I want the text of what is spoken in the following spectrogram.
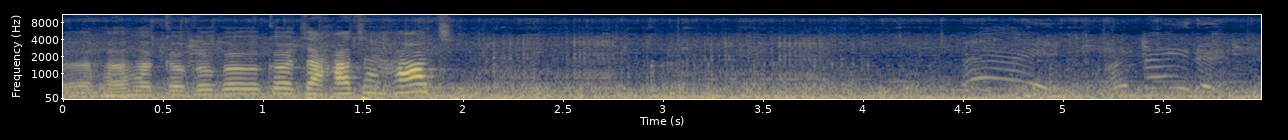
Uh, go, go, go, go, go, to hot, to hot. Hey, I made it.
